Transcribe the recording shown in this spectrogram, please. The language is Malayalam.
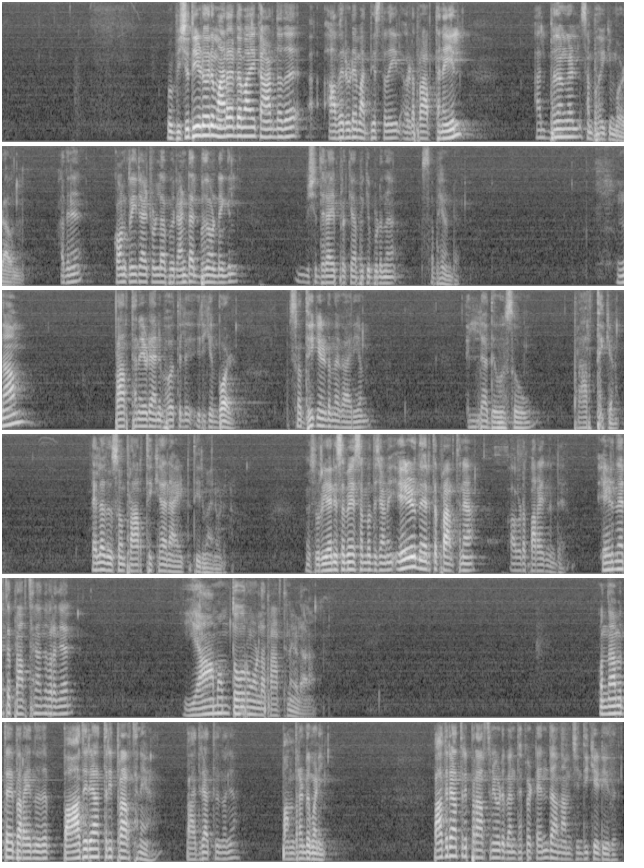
വിശുദ്ധിയുടെ ഒരു മാനദണ്ഡമായി കാണുന്നത് അവരുടെ മധ്യസ്ഥതയിൽ അവരുടെ പ്രാർത്ഥനയിൽ അത്ഭുതങ്ങൾ സംഭവിക്കുമ്പോഴാവുന്നു. അതിന് കോൺക്രീറ്റ് ആയിട്ടുള്ള രണ്ട് അത്ഭുതം ഉണ്ടെങ്കിൽ വിശുദ്ധരായി പ്രഖ്യാപിക്കപ്പെടുന്ന സഭയുണ്ട്. നാം പ്രാർത്ഥനയുടെ അനുഭവത്തിൽ ഇരിക്കുമ്പോൾ ശ്രദ്ധിക്കേണ്ടുന്ന കാര്യം എല്ലാ ദിവസവും പ്രാർത്ഥിക്കണം. എല്ലാ ദിവസവും പ്രാർത്ഥിക്കാനായിട്ട് തീരുമാനമെടുക്കണം. സുറിയാനി സഭയെ സംബന്ധിച്ചാണ് ഏഴ് നേരത്തെ പ്രാർത്ഥന അവിടെ പറയുന്നുണ്ട്. ഏഴ് നേരത്തെ പ്രാർത്ഥന എന്ന് പറഞ്ഞാൽ യാമം തോറുമുള്ള പ്രാർത്ഥനകളാണ്. ഒന്നാമത്തെ പറയുന്നത് പാതിരാത്രി പ്രാർത്ഥനയാണ്. പാതിരാത്രി എന്ന് പറഞ്ഞാൽ പന്ത്രണ്ട് മണി. പാതിരാത്രി പ്രാർത്ഥനയോട് ബന്ധപ്പെട്ട് എന്താ നാം ചിന്തിക്കേണ്ടത്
